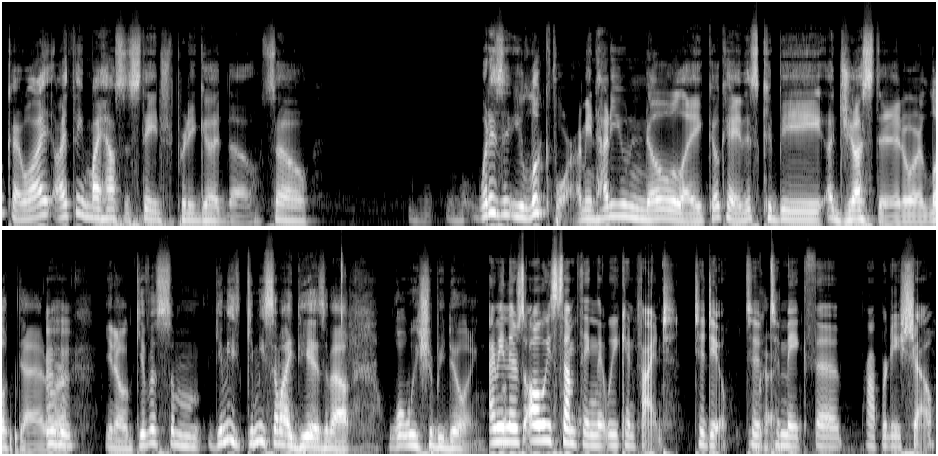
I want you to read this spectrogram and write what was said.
Okay. Well, I, I think my house is staged pretty good though. So, what is it you look for? I mean, how do you know like okay, this could be adjusted or looked at, or mm-hmm. you know, give us some, give me, give me some ideas about what we should be doing. i mean there's always something that we can find to do to, Okay. to make the property show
